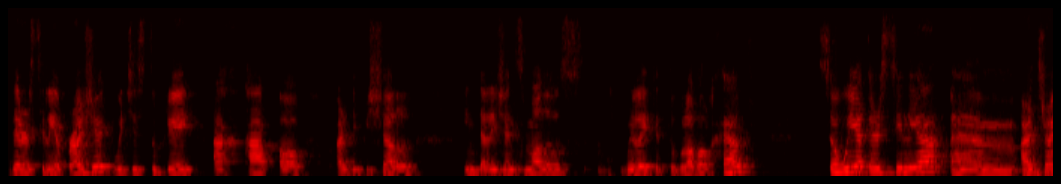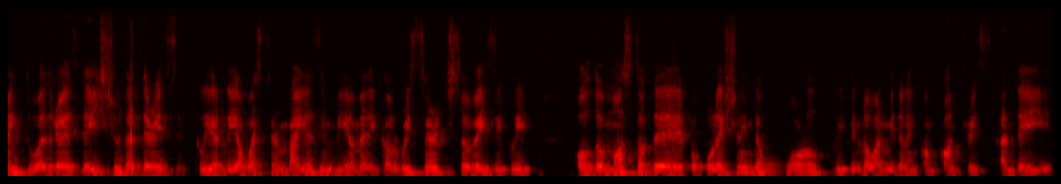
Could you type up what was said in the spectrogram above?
the Ersilia project, which is to create a hub of artificial intelligence models related to global health. So we at Ersilia um, are trying to address the issue that there is clearly a Western bias in biomedical research. So basically, although most of the population in the world live in low and middle income countries and the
